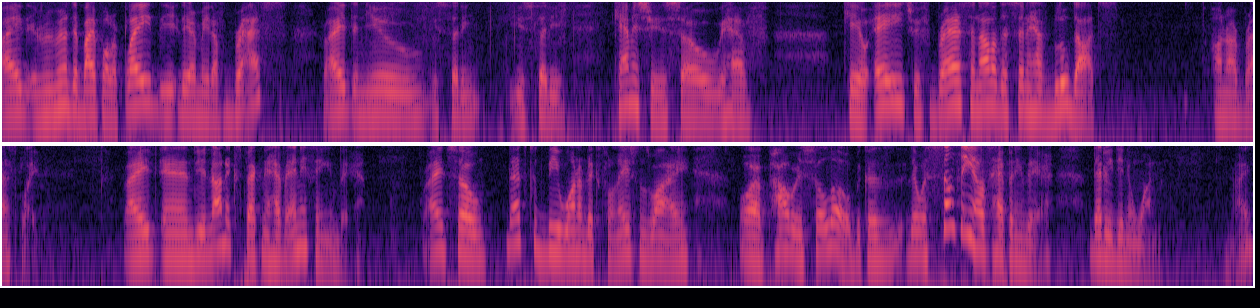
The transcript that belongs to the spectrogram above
right? Remember the bipolar plate? They, they are made of brass, right? And you, you study you study chemistry, so we have KOH with brass, and all of a sudden have blue dots on our brass plate, right? And you're not expecting to have anything in there, right? So that could be one of the explanations why our power is so low, because there was something else happening there that we didn't want, right?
